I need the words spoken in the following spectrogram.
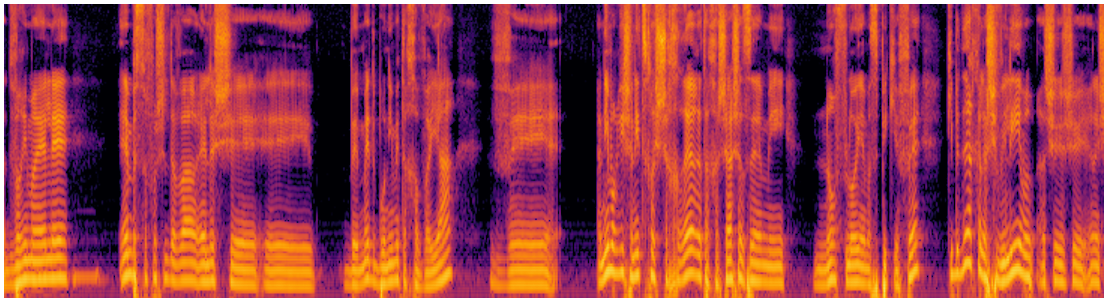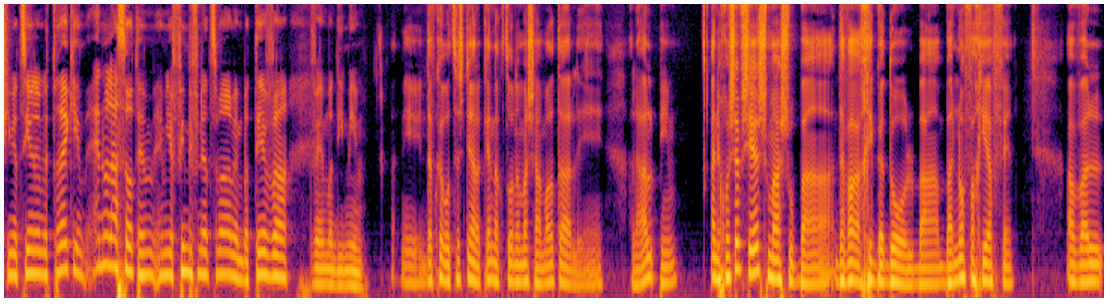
הדברים האלה הם בסופו של דבר אלה שבאמת אה, בונים את החוויה, ואני מרגיש שאני צריך לשחרר את החשש הזה נוף לא יהיה מספיק יפה, כי בדרך כלל השבילים שאנשים יוצאים אליהם לטרקים, אין מה לעשות, הם, הם יפים בפני עצמם, הם בטבע והם מדהימים. אני דווקא רוצה שנייה כן לחזור למה שאמרת על, על האלפים. אני חושב שיש משהו בדבר הכי גדול, בנוף הכי יפה. אבל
